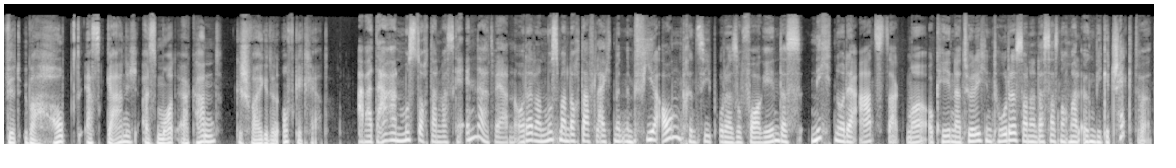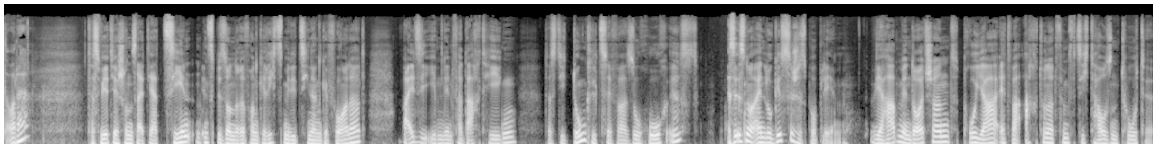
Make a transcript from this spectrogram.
wird überhaupt erst gar nicht als Mord erkannt, geschweige denn aufgeklärt. Aber daran muss doch dann was geändert werden, oder? Dann muss man doch da vielleicht mit einem Vier-Augen-Prinzip oder so vorgehen, dass nicht nur der Arzt sagt, okay, natürlich ein Todes, sondern dass das nochmal irgendwie gecheckt wird, oder? Das wird ja schon seit Jahrzehnten insbesondere von Gerichtsmedizinern gefordert, weil sie eben den Verdacht hegen, dass die Dunkelziffer so hoch ist. Es ist nur ein logistisches Problem. Wir haben in Deutschland pro Jahr etwa 850.000 Tote.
